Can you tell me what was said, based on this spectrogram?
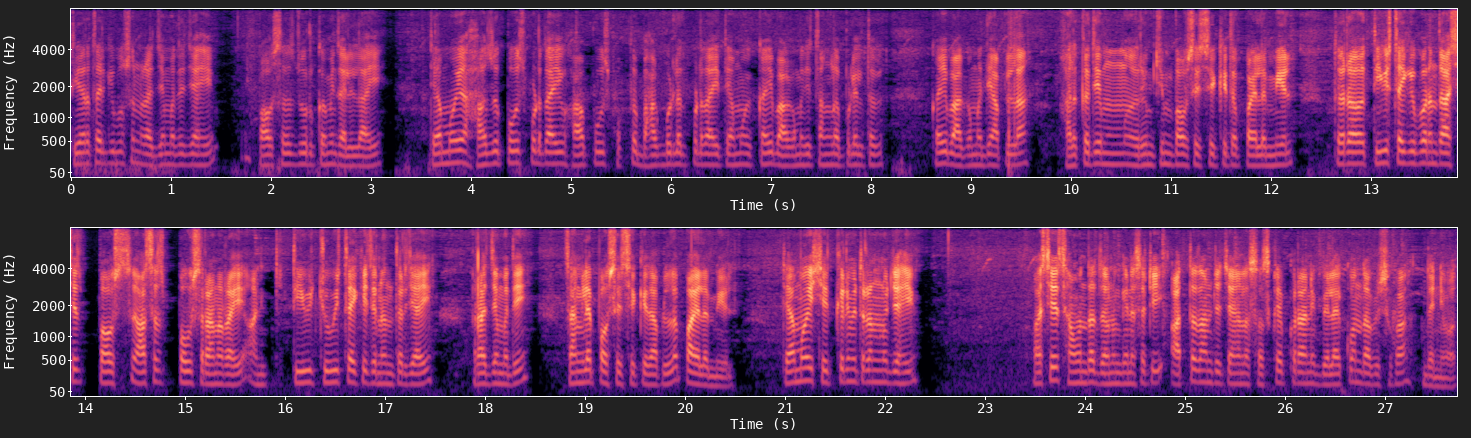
तेरा तारखेपासून राज्यामध्ये जे आहे पावसाचा जोर कमी झालेला आहे. त्यामुळे हा जो पाऊस पडत आहे हा पाऊस फक्त भाग बदलत पडत आहे. त्यामुळे काही भागामध्ये चांगला पडेल तर काही भागामध्ये आपल्याला हलका ते रिमचिम पावसाची शक्यता पाहायला मिळेल. तर तेवीस तारखेपर्यंत असेच पाऊस असाच पाऊस राहणार आहे आणि तेवीस चोवीस तारखेच्या नंतर जे आहे राज्यामध्ये चांगल्या पावसाची शक्यता आपल्याला पाहायला मिळेल. त्यामुळे शेतकरी मित्रांनो जे आहे असेच हवामान जाणून घेण्यासाठी आत्ताच आमच्या चॅनलला सबस्क्राईब करा आणि बेलायकॉन दाबू शका धन्यवाद.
